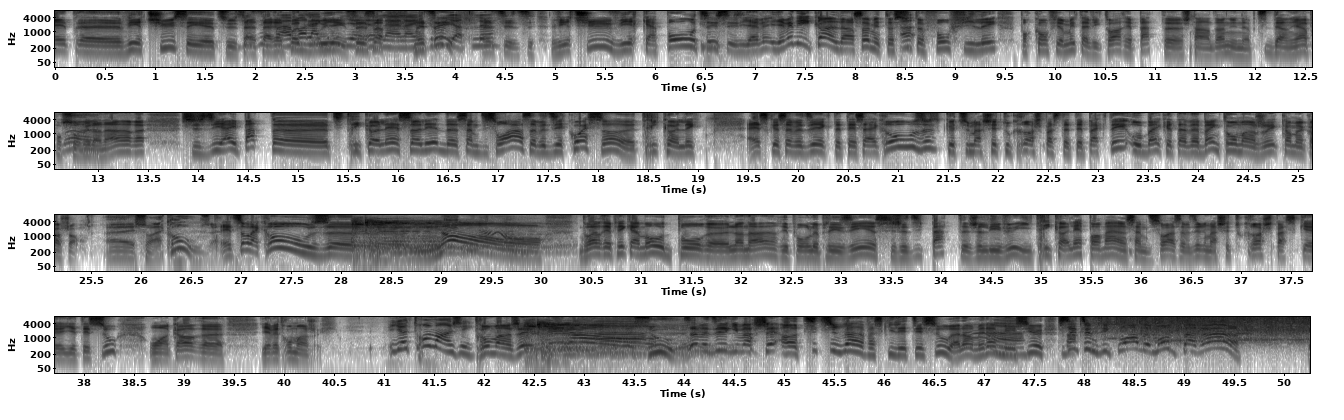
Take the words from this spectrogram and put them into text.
être euh, virtu, c'est euh, tu t'arrêtes pas de la grouiller, grouille- c'est ça. la- la mais tu sais, euh, tu- tu- virtu, vire capot, tu sais, c'est- il y avait il y avait des cols dans ça, mais t'as su Ah. te faufiler pour confirmer ta victoire. Et Pat, euh, je t'en donne une petite dernière pour sauver l'honneur. Si je dis, hey Pat, euh, tu tricolais solide samedi soir, ça veut dire quoi ça, euh, tricoler? Est-ce que ça veut dire que t'étais sa cruise, que tu marchais tout croche parce que t'étais pacté, ou bien que t'avais bien trop mangé comme un cochon? Euh, sur la cruise. être sur la cruise? Euh, non! Droit de réplique à Maude pour euh, l'honneur et pour le plaisir. Si je dis Pat, je l'ai vu, il tricolait pas mal samedi soir. Ça veut dire qu'il marchait tout croche parce qu'il était sous ou encore euh, il avait trop mangé. Il a trop mangé. Trop mangé? Mais non! Sous. Ça veut dire qu'il marchait en titubant parce qu'il était sous. Alors, mesdames, messieurs, c'est une victoire de Maude Parent!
